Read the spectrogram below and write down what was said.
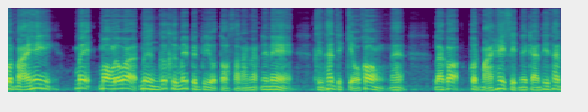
กฎหมายให้ ไม่มองแล้วว่าหนึ่งก็คือไม่เป็นประโยชน์ต่อสาธารณะแน่ๆถึงท่านจะเกี่ยวข้องนะฮะแล้วก็กฎหมายให้สิทธิ์ในการที่ท่าน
